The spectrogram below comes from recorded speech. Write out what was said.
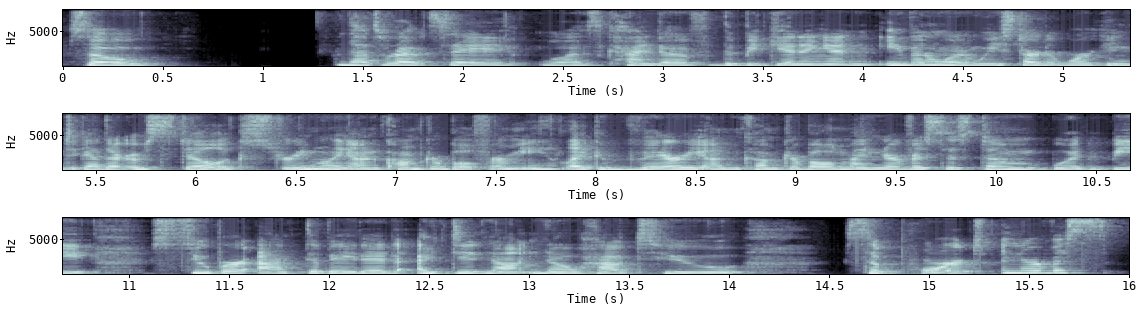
So that's what I would say was kind of the beginning. And even when we started working together, it was still extremely uncomfortable for me, like very uncomfortable. My nervous system would be super activated. I did not know how to support a nervous,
